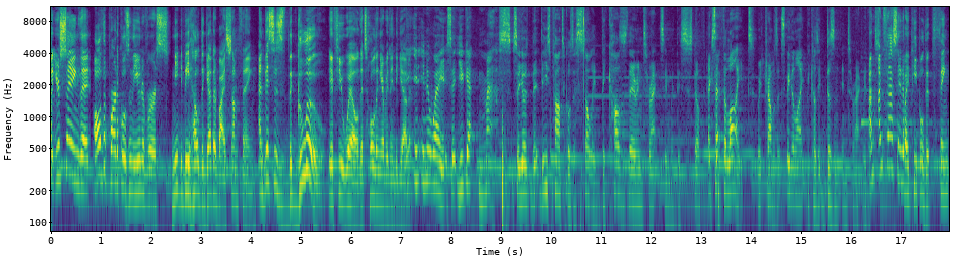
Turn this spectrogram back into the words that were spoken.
But you're saying that all the particles in the universe need to be held together by something, and this is the glue, if you will, that's holding everything together. In, in a way, it's a, you get mass. So th these particles are solid because they're interacting with this stuff, except for light, which travels at the speed of light because it doesn't interact with I'm, I'm fascinated by people that think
